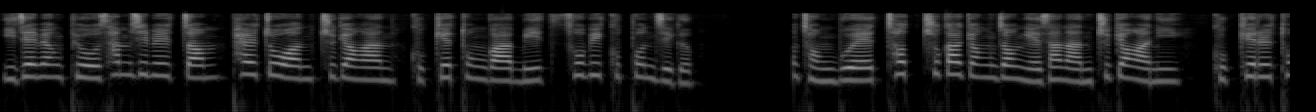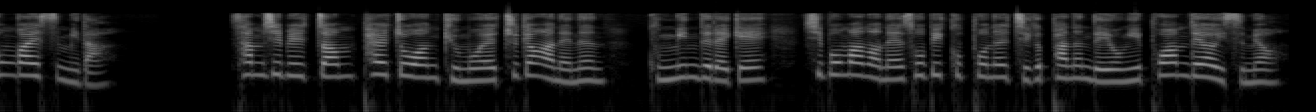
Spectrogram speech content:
이재명표 31.8조 원 추경안 국회 통과 및 소비 쿠폰 지급. 정부의 첫 추가 경정 예산안 추경안이 국회를 통과했습니다. 31.8조 원 규모의 추경안에는 국민들에게 15만 원의 소비 쿠폰을 지급하는 내용이 포함되어 있으며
